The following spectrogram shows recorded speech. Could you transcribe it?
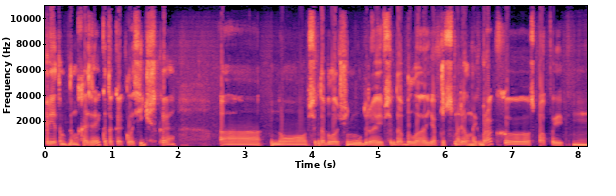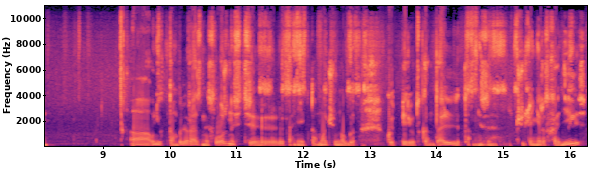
при этом домохозяйка такая классическая, а, но всегда была очень мудрая и всегда была... Я просто смотрел на их брак э, с папой а, у них там были разные сложности, они там очень много, какой-то период скандалили, там, не знаю, чуть ли не расходились.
